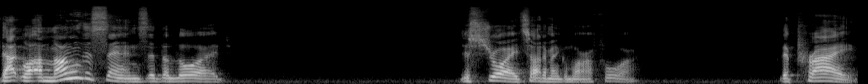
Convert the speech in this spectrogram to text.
that were among the sins that the Lord destroyed Sodom and Gomorrah for. Their pride,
